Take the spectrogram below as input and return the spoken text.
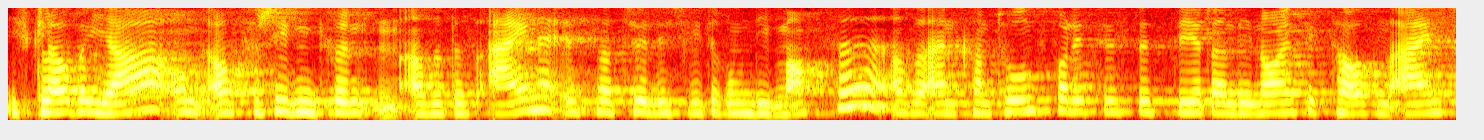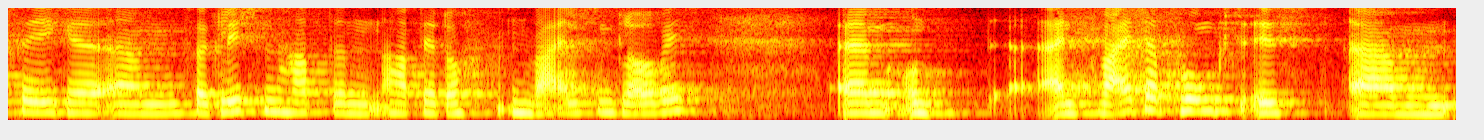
Ich glaube ja und aus verschiedenen Gründen. Also das eine ist natürlich wiederum die Masse. Also ein Kantonspolizist, der dann die 90.000 Einträge ähm, verglichen hat, dann hat er doch ein Weilchen, glaube ich. Ähm, und ein zweiter Punkt ist, ähm,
